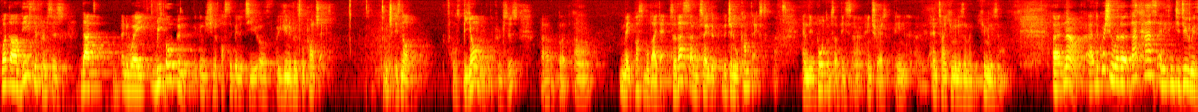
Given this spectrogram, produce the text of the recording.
What are these differences that, in a way, reopen the condition of possibility of a universal project, which is not, of course, beyond these differences, uh, but uh, made possible by them. So that's, I would say, the, the general context and the importance of this uh, interest in uh, anti-humanism and humanism. Uh, now, uh, the question whether that has anything to do with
